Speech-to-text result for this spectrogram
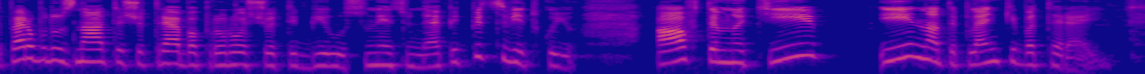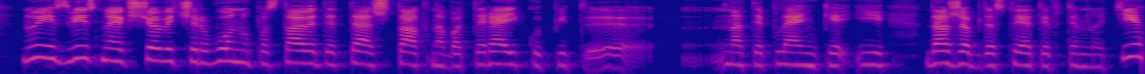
Тепер буду знати, що треба пророщувати білу суницю не під підсвіткою, а в темноті і на тепленькій батареї. Ну і, звісно, якщо ви червону поставите теж так на батарейку під. е, На тепленьке і навіть буде стояти в темноті.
